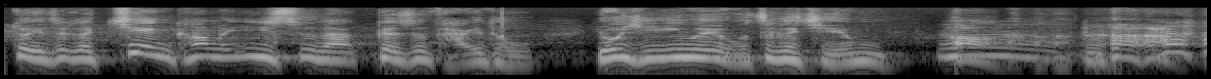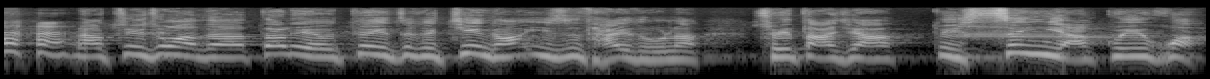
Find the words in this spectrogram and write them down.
对这个健康的意识呢更是抬头，尤其因为有这个节目啊。那最重要的，当然有对这个健康意识抬头呢，所以大家对生涯规划、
